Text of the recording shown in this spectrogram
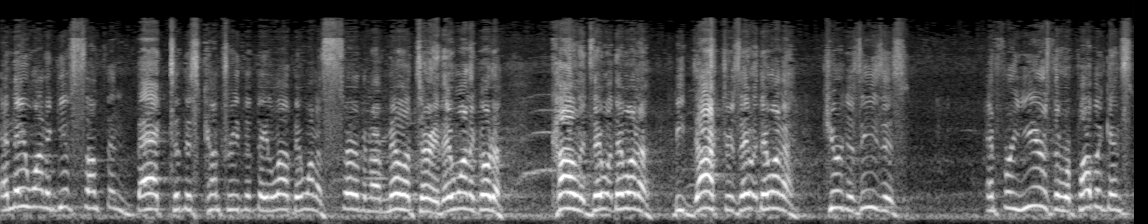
And they want to give something back to this country that they love. They want to serve in our military. They want to go to college. They, they want to be doctors. They, they want to cure diseases. And for years, the Republicans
